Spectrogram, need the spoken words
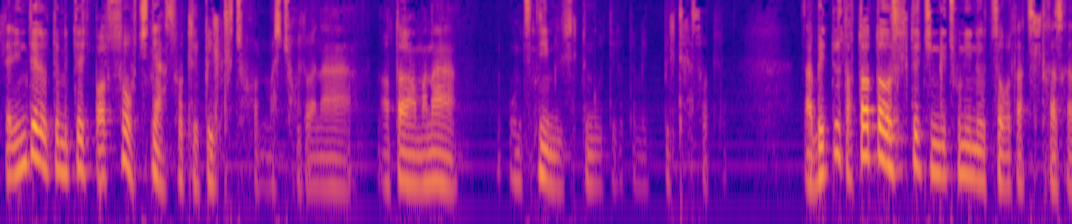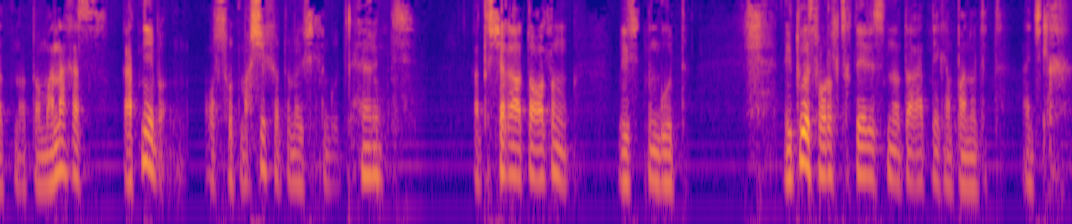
Тэгэхээр энэ дээр одоо мэдээж болсон хүчний асуудлыг бэлдэх чухал маш чухал байна. Одоо манай үндэсний мэрэгжилтэнгүүдийг одоо бэлдэх асуудал. За биднес дотоодоо өрсөлдөж ингэж хүний нөөцөө булаацлахаас гадна одоо манахаас гадны улсууд маш их одоо мэрэгжилтэнгүүд. Харин гадагшаага одоо олон мэрэгжилтэнгүүд нэгдүгээр суралцах дээрээс нь одоо гадны компаниудад ажиллах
